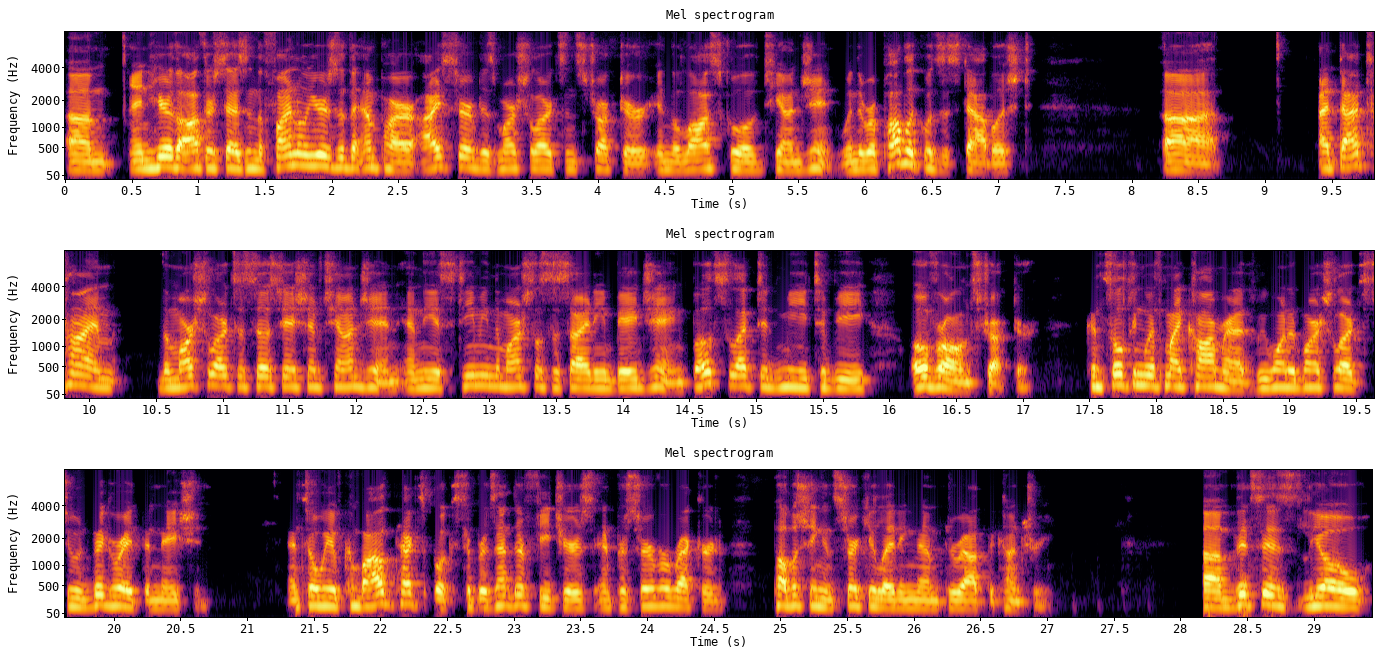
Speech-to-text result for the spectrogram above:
Um, and here the author says In the final years of the empire, I served as martial arts instructor in the law school of Tianjin. When the Republic was established, uh, at that time, the Martial Arts Association of Tianjin and the Esteeming the Martial Society in Beijing both selected me to be overall instructor. Consulting with my comrades, we wanted martial arts to invigorate the nation. And so we have compiled textbooks to present their features and preserve a record, publishing and circulating them throughout the country. Um, this is Liu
